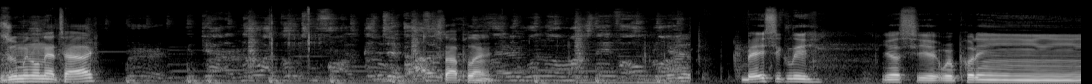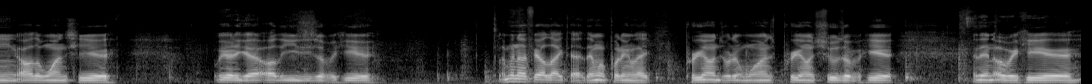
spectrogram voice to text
Zoom in on that tag. Stop playing. Basically, you'll see it. We're putting all the ones here. We already got all the Yeezys over here. Let me know if y'all like that. Then we're putting like pre-owned Jordan 1s, pre-owned shoes over here. And then over here,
